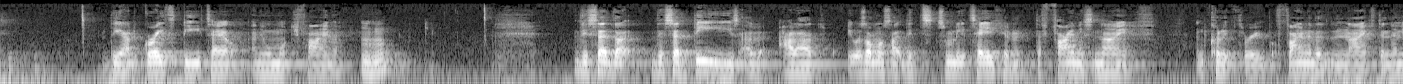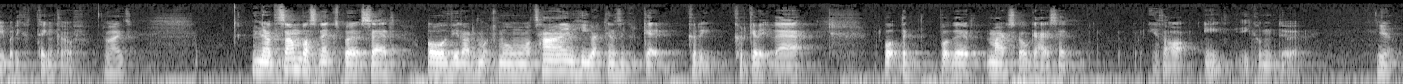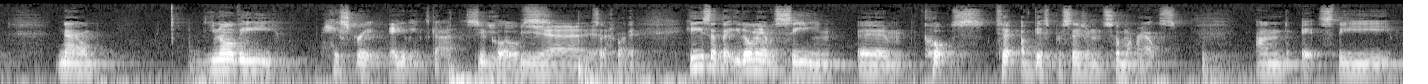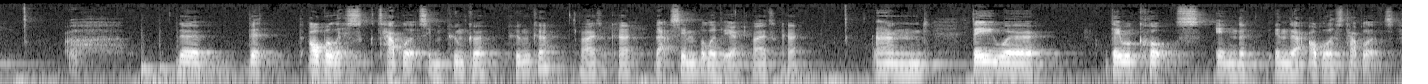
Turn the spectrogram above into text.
They had great detail, and they were much finer. Mm-hmm. They said that they said these had, had, it was almost like somebody had taken the finest knife and cut it through, but finer than the knife than anybody could think of. Right. Now the sandblasting expert said, "Oh, if he'd had much more more time, he reckons he could get it, could he could get it there." But the but the microscope guy said he thought he, he couldn't do it. Yeah. Now, you know the history aliens guy, Tsoukalos, yeah, yeah. such body. He said that he'd only ever seen um, cuts to, of this precision somewhere else, and it's the the the obelisk tablets in Puma Punku. Right. Okay. That's in Bolivia, Right. Okay. and they were they were cuts in the in the obelisk tablets,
